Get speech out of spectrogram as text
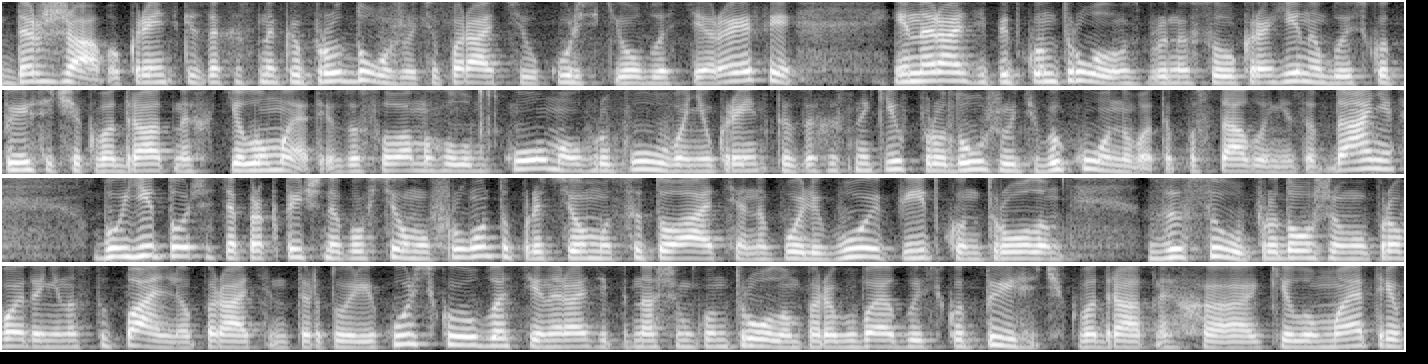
держави. Українські захисники продовжують операцію у Курській області РФ. І наразі під контролем збройних сил України близько тисячі квадратних кілометрів. За словами головкома, угруповування українських захисників продовжують виконувати поставлені завдання. Бої точаться практично по всьому фронту. При цьому ситуація на полі бою під контролем ЗСУ. Продовжуємо проведення наступальної операції на території Курської області. Наразі під нашим контролем перебуває близько тисячі квадратних е, кілометрів.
